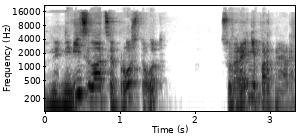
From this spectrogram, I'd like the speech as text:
не, вість зла, це просто от суверенні партнери.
